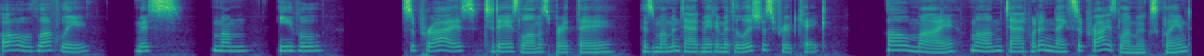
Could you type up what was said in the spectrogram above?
oh, lovely. Miss Mum Evil. Surprise, today's Llama's birthday. His mum and dad made him a delicious fruitcake. Oh my, Mom, Dad, what a nice surprise, Lamu exclaimed.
